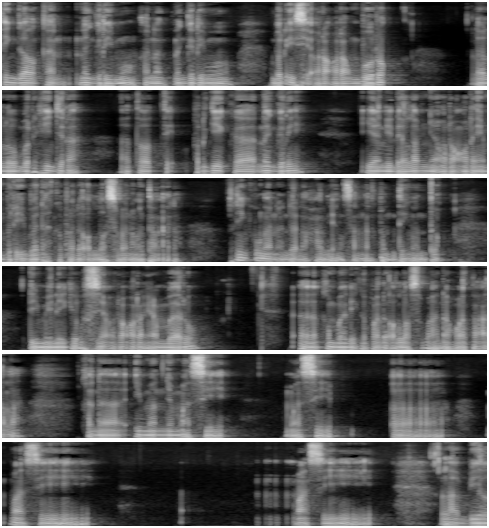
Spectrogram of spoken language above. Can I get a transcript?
tinggalkan negerimu karena negerimu berisi orang-orang buruk lalu berhijrah atau pergi ke negeri yang di dalamnya orang-orang yang beribadah kepada Allah Subhanahu wa taala. Lingkungan adalah hal yang sangat penting untuk dimiliki khususnya orang-orang yang baru uh, kembali kepada Allah Subhanahu wa taala karena imannya masih masih uh, masih masih labil,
